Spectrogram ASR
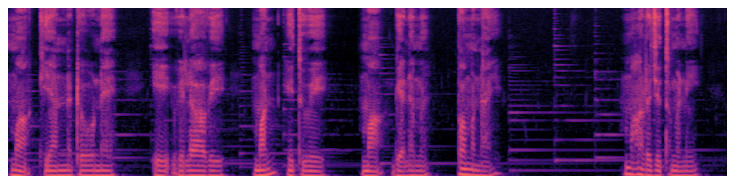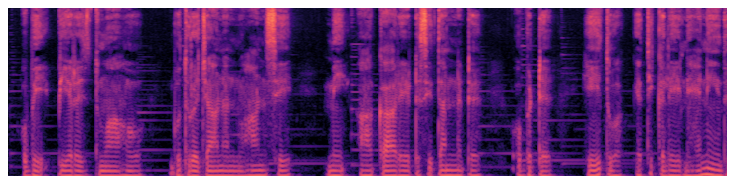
මා කියන්නට ඕනේ ඒ වෙලාවේ මන් හිතුවේ මා ගැනම පමණයි. මහරජතුමනි ඔබේ පිය රජතුමා හෝ බුදුරජාණන් වහන්සේ මේ ආකාරයට සිතන්නට ඔබට හේතුවක් ඇති කලේ නැහැ නේද?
